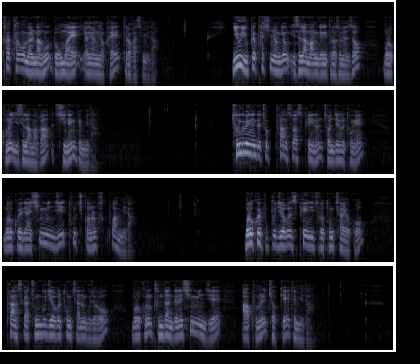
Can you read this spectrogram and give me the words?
카르타고 멸망 후 로마의 영향력하에 들어갔습니다. 이후 680년경 이슬람 왕정이 들어서면서 모로코는 이슬람화가 진행됩니다. 1900년대 초 프랑스와 스페인은 전쟁을 통해 모로코에 대한 식민지 통치권을 확보합니다. 모로코의 북부 지역은 스페인이 주로 통치하였고 프랑스가 중부 지역을 통치하는 구조로 모로코는 분단되는 식민지의 아픔을 겪게 됩니다.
